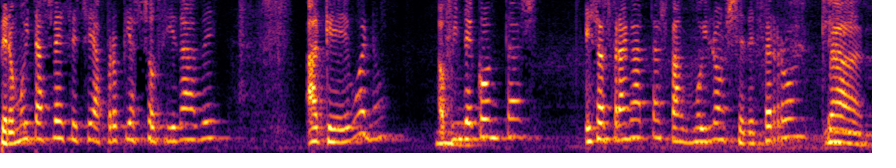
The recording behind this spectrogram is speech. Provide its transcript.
pero moitas veces é a propia sociedade a que, bueno, ao fin de contas, esas fragatas van moi lonxe de Ferrol claro.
